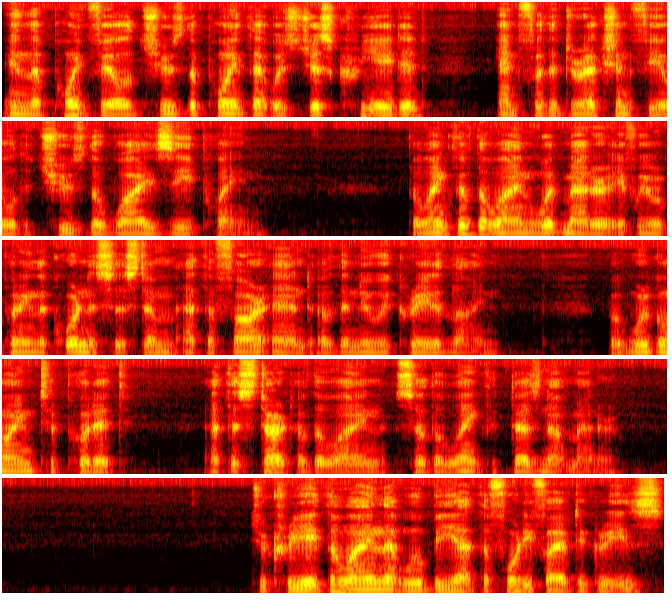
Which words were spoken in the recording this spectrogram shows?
In the Point field, choose the point that was just created, and for the Direction field, choose the YZ plane. The length of the line would matter if we were putting the coordinate system at the far end of the newly created line, but we're going to put it at the start of the line so the length does not matter. To create the line that will be at the 45 degrees,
